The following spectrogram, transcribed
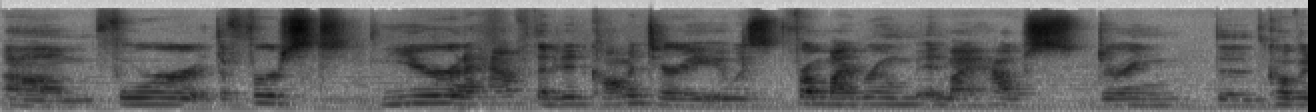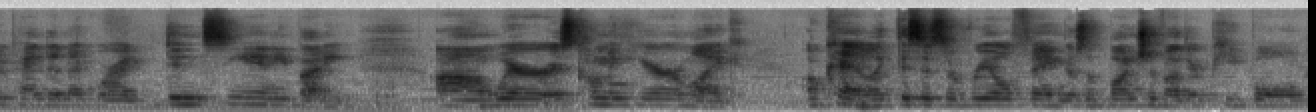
Um, for the first year and a half that I did commentary, it was from my room in my house during the COVID pandemic where I didn't see anybody. Um, whereas coming here, I'm like, okay, like this is a real thing. There's a bunch of other people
